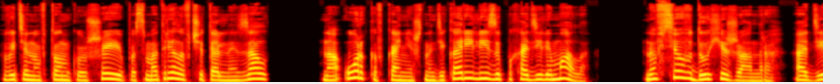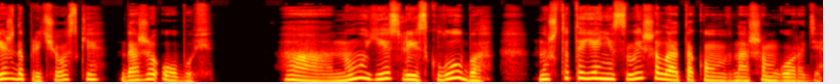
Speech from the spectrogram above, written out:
вытянув тонкую шею, посмотрела в читальный зал. На орков, конечно, дикари Лизы походили мало, но все в духе жанра: одежда, прически, даже обувь. А, ну, если из клуба, но что-то я не слышала о таком в нашем городе.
